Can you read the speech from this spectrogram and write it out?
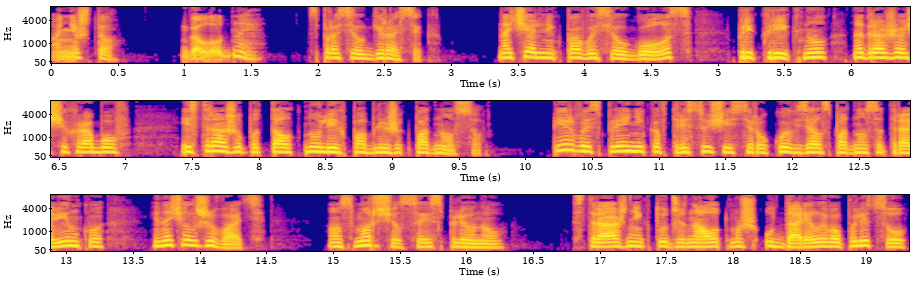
«Они что, голодные?» — спросил Герасик. Начальник повысил голос, прикрикнул на дрожащих рабов, и стражу подтолкнули их поближе к подносу. Первый из пленников, трясущейся рукой, взял с подноса травинку и начал жевать. Он сморщился и сплюнул. Стражник тут же наотмашь ударил его по лицу.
